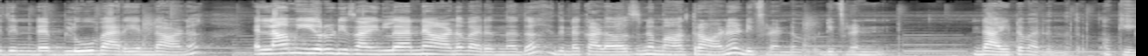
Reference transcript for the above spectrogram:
ഇതിന്റെ ബ്ലൂ വേരിയന്റ് ആണ്. എല്ലാം ഈ ഒരു ഡിസൈനിൽ തന്നെയാണ് വരുന്നത്. ഇതിന്റെ കളേഴ്സിന് മാത്രമാണ് ഡിഫറെന്റ് ഡിഫറെന്റ് ആയിട്ട് വരുന്നത്. ഓക്കെ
